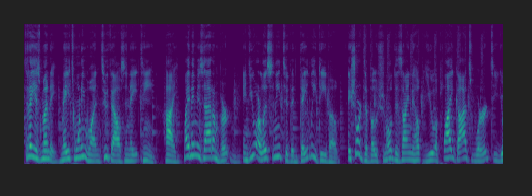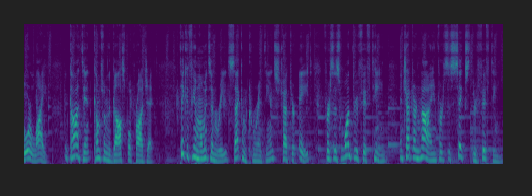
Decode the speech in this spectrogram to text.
Today is Monday, May 21, 2018. Hi, my name is Adam Burton, and you are listening to the Daily Devo, a short devotional designed to help you apply God's Word to your life. The content comes from the Gospel Project. Take a few moments and read 2 Corinthians chapter 8, verses 1 through 15, and chapter 9, verses 6 through 15.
